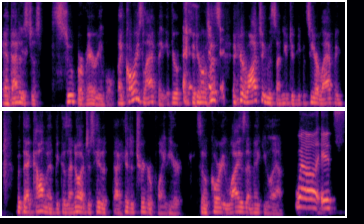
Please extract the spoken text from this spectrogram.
And that is just super variable. Like Cory's laughing. If you're if you're if you're watching this on YouTube, you can see her laughing with that comment because I know I've just hit a I hit a trigger point here. So Cory, why does that make you laugh? Well, it's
